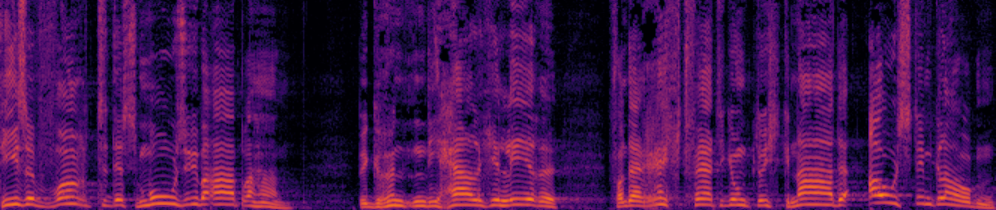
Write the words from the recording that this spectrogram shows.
Diese Worte des Mose über Abraham begründen die herrliche Lehre von der Rechtfertigung durch Gnade aus dem Glauben.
